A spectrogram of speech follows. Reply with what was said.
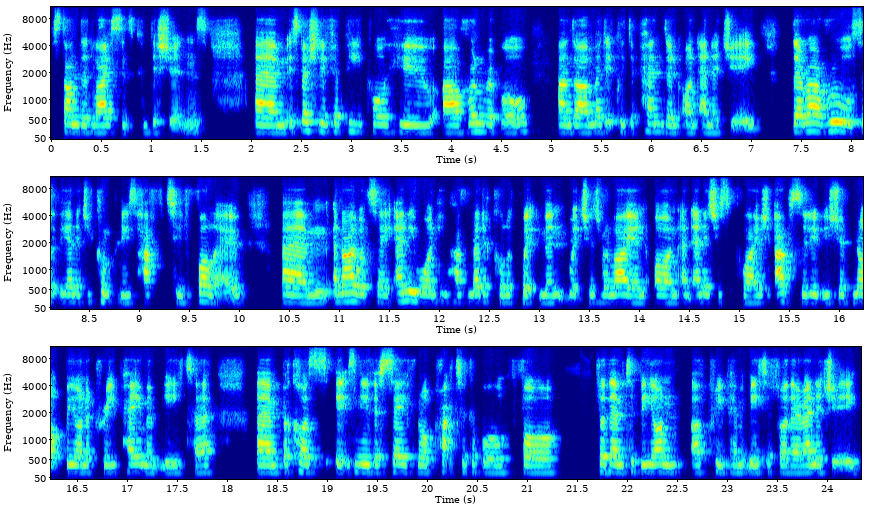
standard license conditions um, especially for people who are vulnerable and are medically dependent on energy, there are rules that the energy companies have to follow. Um, and I would say anyone who has medical equipment which is reliant on an energy supply absolutely should not be on a prepayment meter um, because it's neither safe nor practicable for for them to be on a prepayment meter for their energy.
